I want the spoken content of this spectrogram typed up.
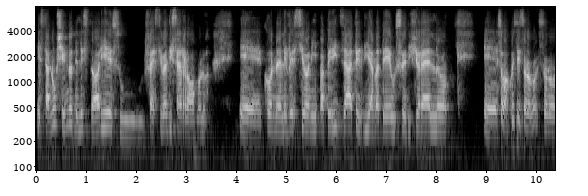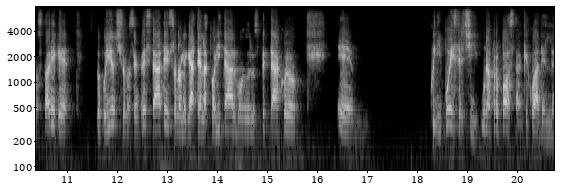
e stanno uscendo delle storie sul Festival di San Romolo, eh, con le versioni paperizzate di Amadeus di Fiorello. Eh, insomma, queste sono, sono storie che dopo io ci sono sempre state, sono legate all'attualità, al mondo dello spettacolo. quindi può esserci una proposta anche qua del,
